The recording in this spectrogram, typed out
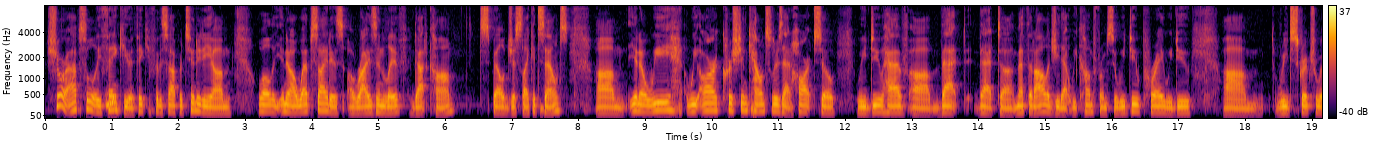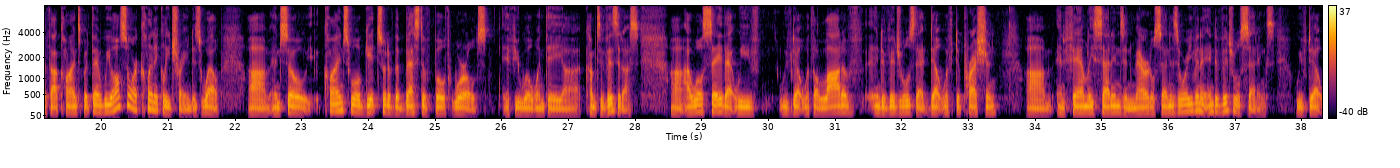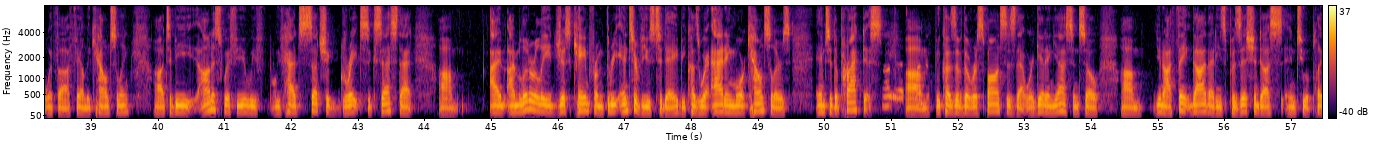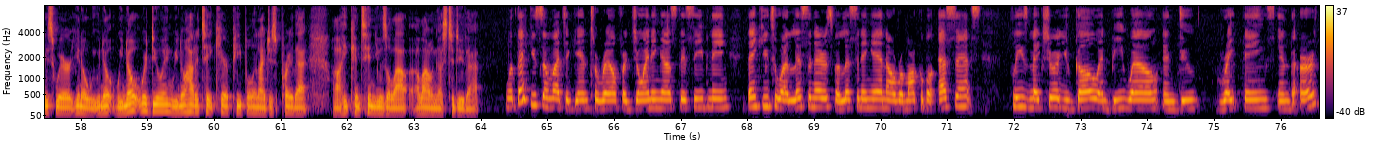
Sure, absolutely. Thank you. And thank you for this opportunity. Um, well, you know, our website is ariseandlive.com spelled just like it sounds. Um, you know, we we are Christian counselors at heart, so we do have uh, that that uh, methodology that we come from. So we do pray, we do um, read scripture with our clients, but then we also are clinically trained as well, um, and so clients will get sort of the best of both worlds, if you will, when they uh, come to visit us. Uh, I will say that we've we've dealt with a lot of individuals that dealt with depression um, in family settings, in marital settings, or even in individual settings. We've dealt with uh, family counseling. Uh, to be honest with you, we've we've had such a great success that um, I, am literally just came from three interviews today because we're adding more counselors into the practice oh, um, because of the responses that we're getting. Yes, and so um, you know, I thank God that He's positioned us into a place where you know we know we know what we're doing, we know how to take care of people, and I just pray that uh, He continues allow, allowing us to do that. Well, thank you so much again, Terrell, for joining us this evening. Thank you to our listeners for listening in our remarkable essence. Please make sure you go and be well and do great things in the earth.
